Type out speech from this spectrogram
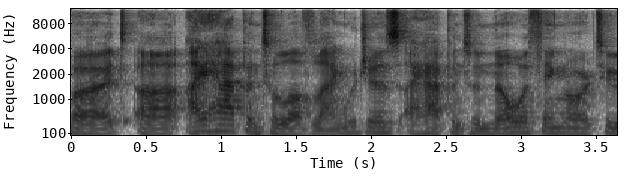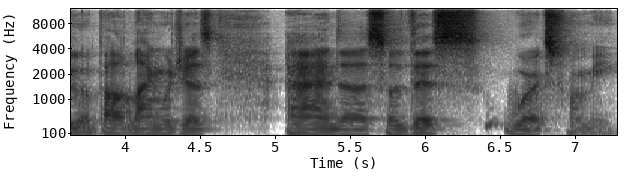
but uh, I happen to love languages. I happen to know a thing or two about languages. And uh, so this works for me.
